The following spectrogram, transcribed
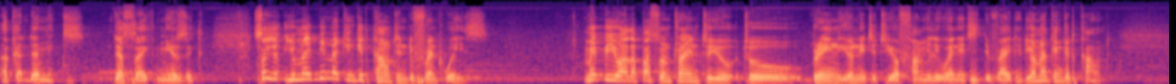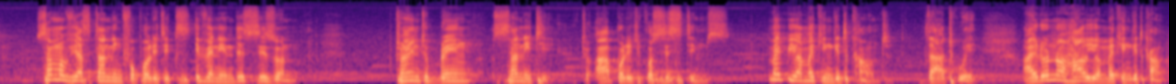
academics, just like music. So you, you might be making it count in different ways. Maybe you are the person trying to, to bring unity to your family when it's divided. You're making it count. Some of you are standing for politics, even in this season, trying to bring sanity to our political systems. Maybe you are making it count that way. I don't know how you're making it count.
